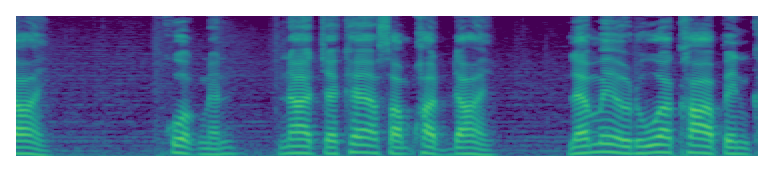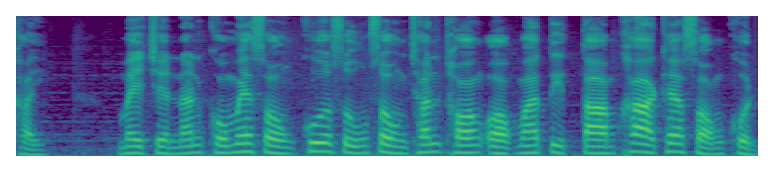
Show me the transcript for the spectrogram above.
ได้ พวกนั้นน่าจะแค่สัมผัสได้ และไม่รู้ว่าข้าเป็นใคร ไม่เช่นนั้นคงไม่ส่งคู่สูงส่งชั้นทองออกมาติดตามข้าแค่สองคน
